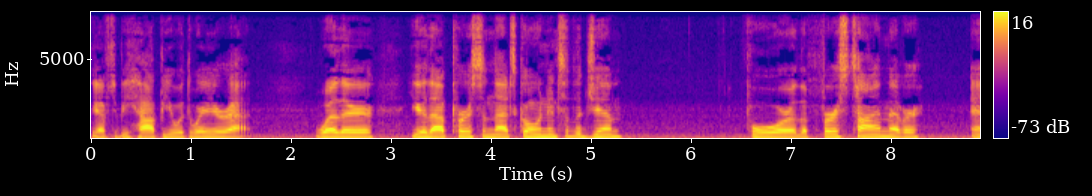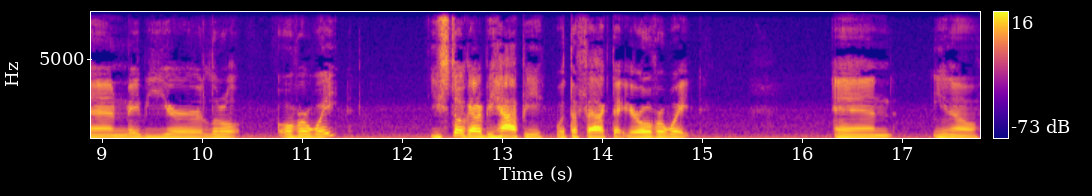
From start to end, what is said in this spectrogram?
You have to be happy with where you're at. Whether you're that person that's going into the gym for the first time ever and maybe you're a little overweight, you still got to be happy with the fact that you're overweight. And, you know,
